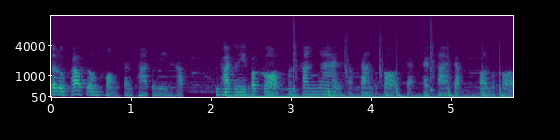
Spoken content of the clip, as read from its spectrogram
สรุปภาพรวมของการพาตัวนี้นะครับการพาตัวนี้ประกอบค่อนข้างง่ายนะครับ การประกอบจะคล้ายๆ กับตอนประกอบ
